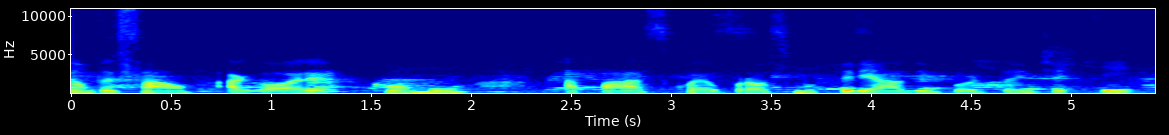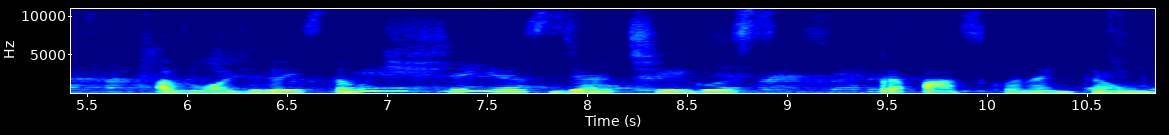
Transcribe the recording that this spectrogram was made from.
Então, pessoal, agora, como a Páscoa é o próximo feriado importante aqui, as lojas já estão cheias de artigos para Páscoa, né? Então,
